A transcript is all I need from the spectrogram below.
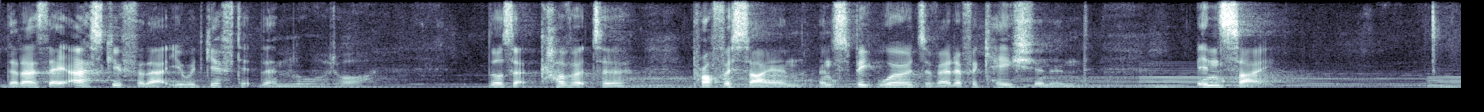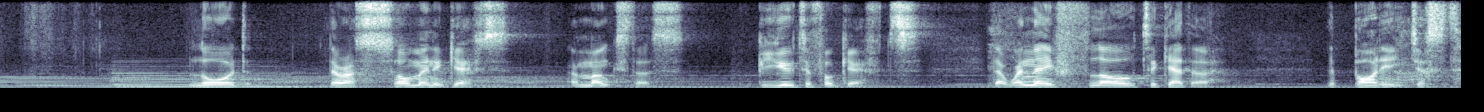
that as they ask you for that, you would gift it them, Lord. Or those that covet to prophesy and, and speak words of edification and insight. Lord, there are so many gifts amongst us, beautiful gifts that when they flow together, the body just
